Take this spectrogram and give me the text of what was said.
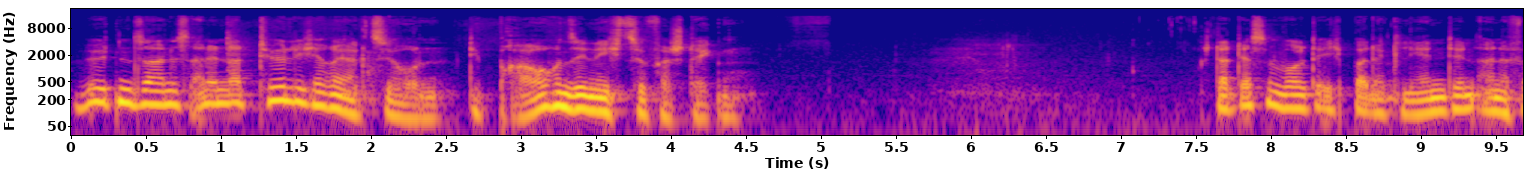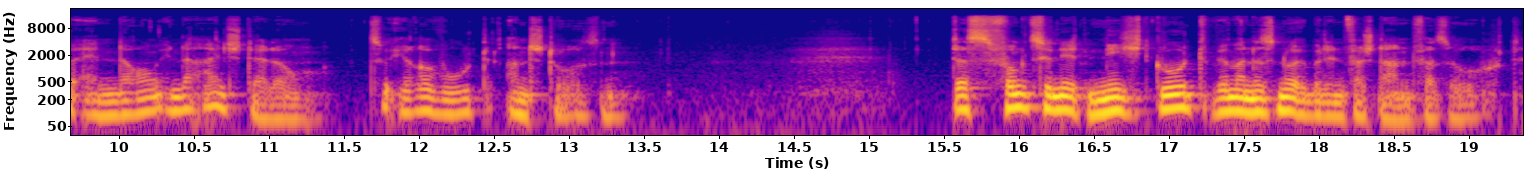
Wütend sein ist eine natürliche Reaktion, die brauchen Sie nicht zu verstecken. Stattdessen wollte ich bei der Klientin eine Veränderung in der Einstellung zu ihrer Wut anstoßen. Das funktioniert nicht gut, wenn man es nur über den Verstand versucht.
